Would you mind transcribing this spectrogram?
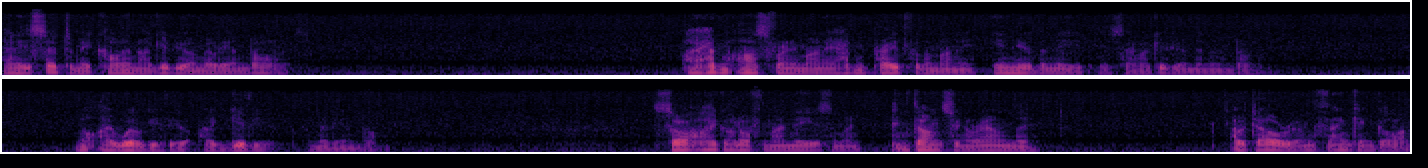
And He said to me, Colin, I give you a million dollars. I hadn't asked for any money. I hadn't prayed for the money. He knew the need. He said, I'll give you a million dollars. Not I will give you, I give you a million dollars. So I got off my knees and went dancing around the hotel room, thanking God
